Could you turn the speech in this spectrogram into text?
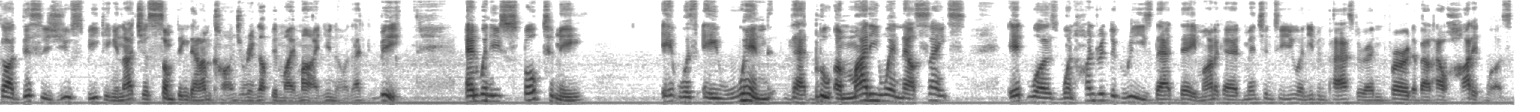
God, this is you speaking and not just something that I'm conjuring up in my mind. You know, that could be. And when he spoke to me, it was a wind that blew, a mighty wind. Now, saints, it was 100 degrees that day. Monica had mentioned to you, and even Pastor had inferred about how hot it was.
